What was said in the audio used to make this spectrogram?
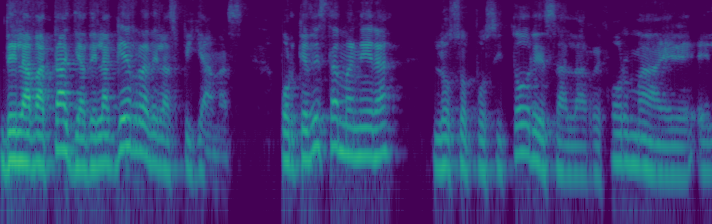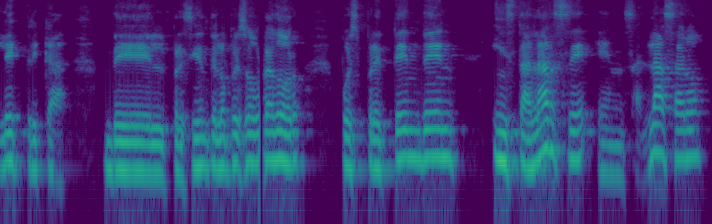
de la batalla, de la guerra de las pijamas, porque de esta manera los opositores a la reforma eh, eléctrica del presidente López Obrador, pues pretenden instalarse en San Lázaro,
